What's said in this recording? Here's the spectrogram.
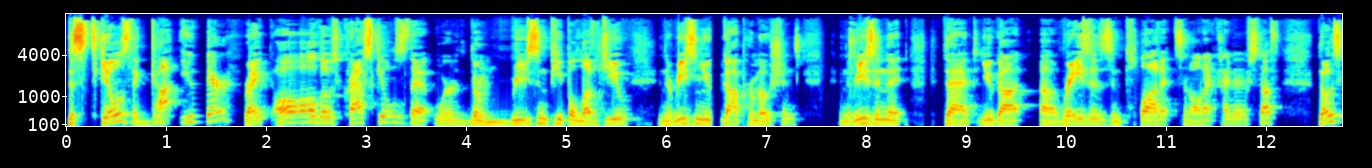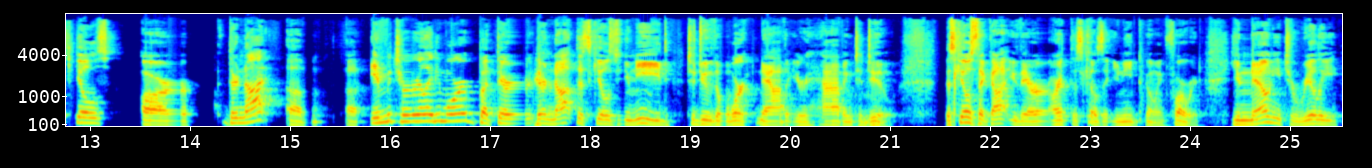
the skills that got you there, right? All those craft skills that were the reason people loved you and the reason you got promotions and the reason that that you got uh, raises and plaudits and all that kind of stuff. Those skills are they're not um, uh, immaterial anymore, but they're they're not the skills you need to do the work now that you're having to do the skills that got you there aren't the skills that you need going forward. You now need to really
